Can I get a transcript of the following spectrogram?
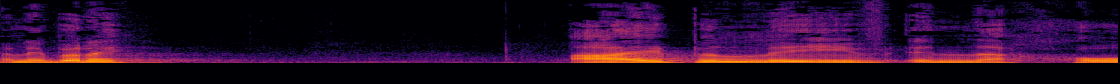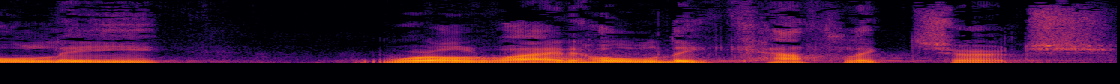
Anybody? I believe in the holy, worldwide, holy Catholic Church.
